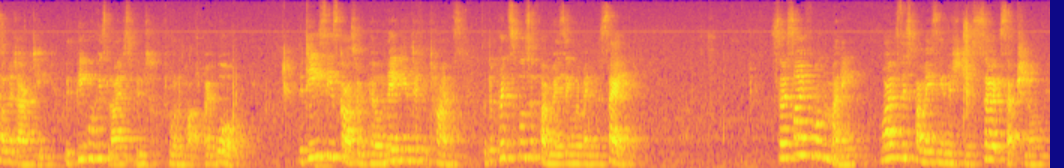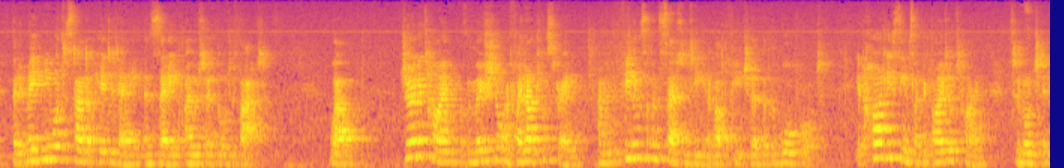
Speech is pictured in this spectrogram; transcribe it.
solidarity with people whose lives have been torn apart by war. The DEC's Gaza appeal may be in different times, but the principles of fundraising remain the same. So aside from all the money, why was this fundraising initiative so exceptional that it made me want to stand up here today and say, I wish I'd thought of that? Well, during a time of emotional and financial strain, and with the feelings of uncertainty about the future that the war brought, it hardly seems like an ideal time to launch an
